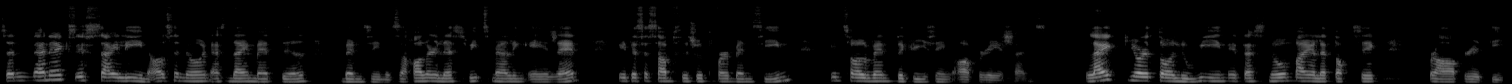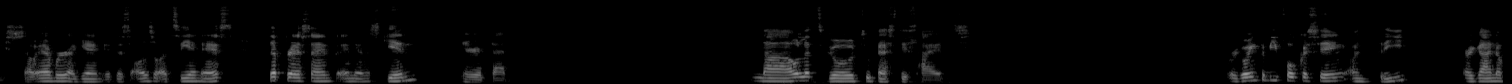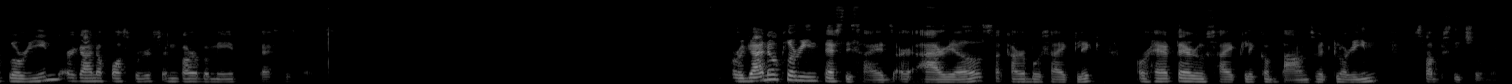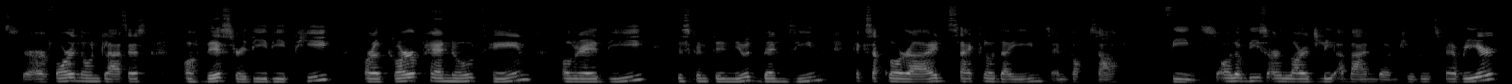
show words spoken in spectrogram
So the next is xylene, also known as dimethyl benzene. It's a colorless, sweet-smelling agent. It is a substitute for benzene in solvent degreasing operations. Like your toluene, it has no myelotoxic properties. However, again, it is also a CNS depressant and a skin irritant. Now let's go to pesticides. We're going to be focusing on three organochlorine, organophosphorus, and carbamate pesticides. Organochlorine pesticides are aryl carbocyclic or heterocyclic compounds with chlorine substituents. There are four known classes of this or DDT or chlorphenotane already discontinued benzene, hexachloride, cyclodienes, and toxaphene. All of these are largely abandoned due to severe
